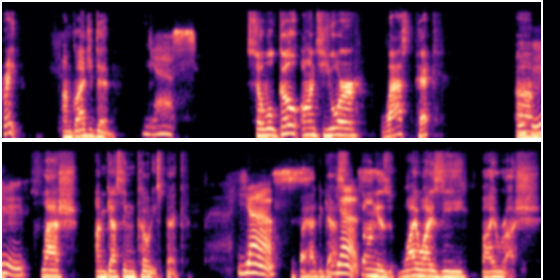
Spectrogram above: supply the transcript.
Great. I'm glad you did. Yes. So we'll go on to your last pick. Um, Mhm. Slash, I'm guessing Cody's pick, Yes. if I had to guess. Yes. The song is YYZ by Rush.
